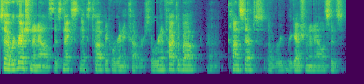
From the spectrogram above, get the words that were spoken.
So regression analysis, next next topic we're going to cover. So we're going to talk about uh, concepts of re regression analysis.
